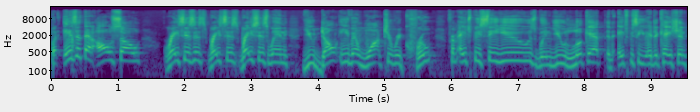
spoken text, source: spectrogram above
but isn't that also racist, racist, racist when you don't even want to recruit from HBCUs, when you look at an HBCU education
